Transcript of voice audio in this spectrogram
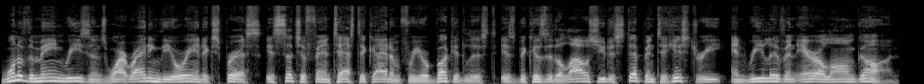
One of the main reasons why riding the Orient Express is such a fantastic item for your bucket list is because it allows you to step into history and relive an era long gone.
